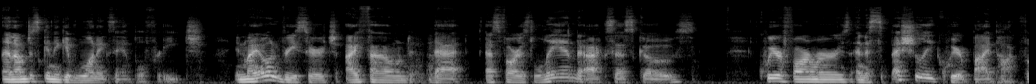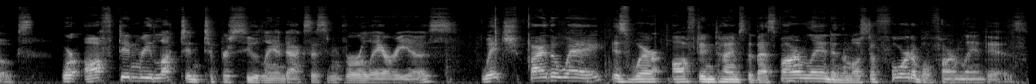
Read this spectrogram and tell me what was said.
and I'm just going to give one example for each. In my own research, I found that as far as land access goes, queer farmers and especially queer BIPOC folks were often reluctant to pursue land access in rural areas, which, by the way, is where oftentimes the best farmland and the most affordable farmland is.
